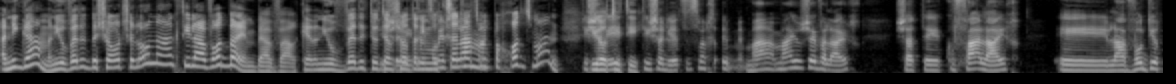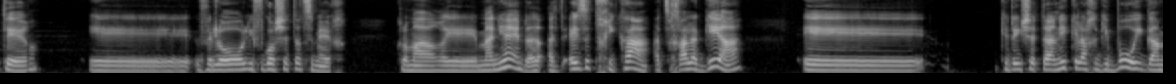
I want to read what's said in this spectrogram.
אני גם, אני עובדת בשעות שלא נהגתי לעבוד בהן בעבר, כן? אני עובדת יותר שעות, אני מוצאת לעצמי פחות זמן תשאלי, להיות איתי. תשאלי את עצמך, מה, מה יושב עלייך, שאת uh, כופה עלייך uh, לעבוד יותר uh, ולא לפגוש את עצמך? כלומר, uh, מעניין עד איזה דחיקה את צריכה להגיע uh, כדי שתעניקי לך גיבוי גם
